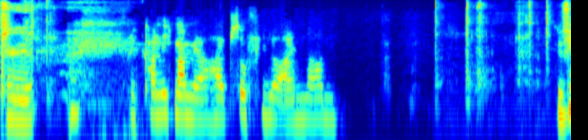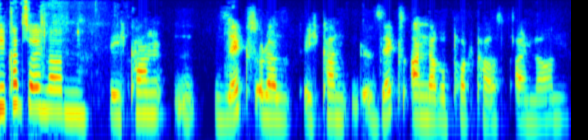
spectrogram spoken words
Okay. Ich kann nicht mal mehr halb so viele einladen. Wie viel kannst du einladen? Ich kann sechs oder ich kann sechs andere Podcasts einladen.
